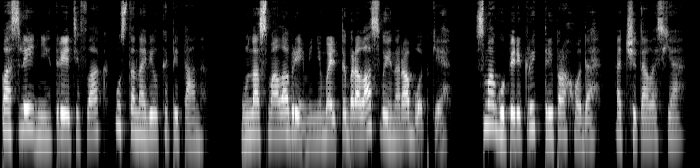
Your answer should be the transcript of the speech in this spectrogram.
Последний, третий флаг установил капитан. «У нас мало времени, Мель, ты брала свои наработки?» «Смогу перекрыть три прохода», — отчиталась я.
